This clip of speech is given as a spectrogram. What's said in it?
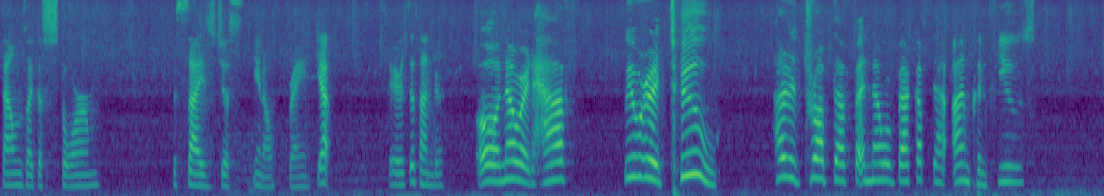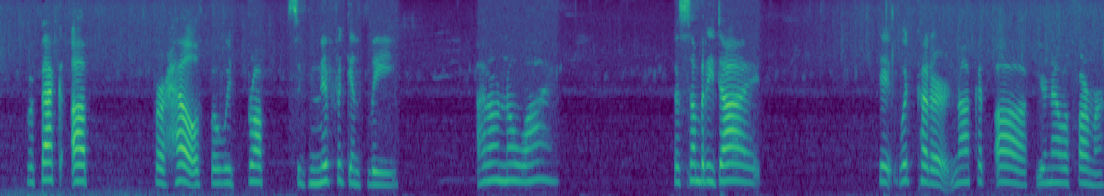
Sounds like a storm. Besides just, you know, rain. Yep. There's the thunder. Oh, now we're at half. We were at two. How did it drop that fast? And now we're back up to... I'm confused. We're back up for health, but we dropped significantly I don't know why. Because somebody died. Okay, woodcutter, knock it off. You're now a farmer.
